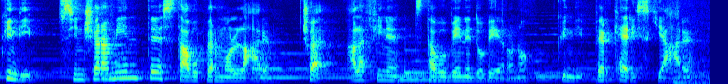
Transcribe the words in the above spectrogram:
quindi sinceramente stavo per mollare, cioè alla fine stavo bene dove ero, no? Quindi perché rischiare?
